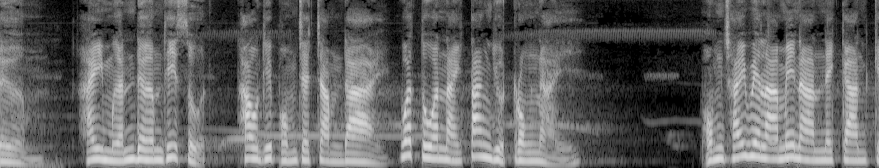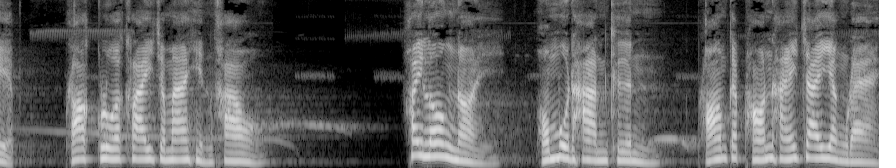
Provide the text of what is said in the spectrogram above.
เดิม ให้เหมือนเดิมที่สุด เท่าที่ผมจะจำได้ว่าตัวไหนตั้งอยู่ตรงไหน ผมใช้เวลาไม่นานในการเก็บ เพราะกลัวใครจะมาเห็นเขาค่อยโล่งหน่อย ผมอุทานขึ้น พร้อมกับถอนหายใจอย่างแรง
